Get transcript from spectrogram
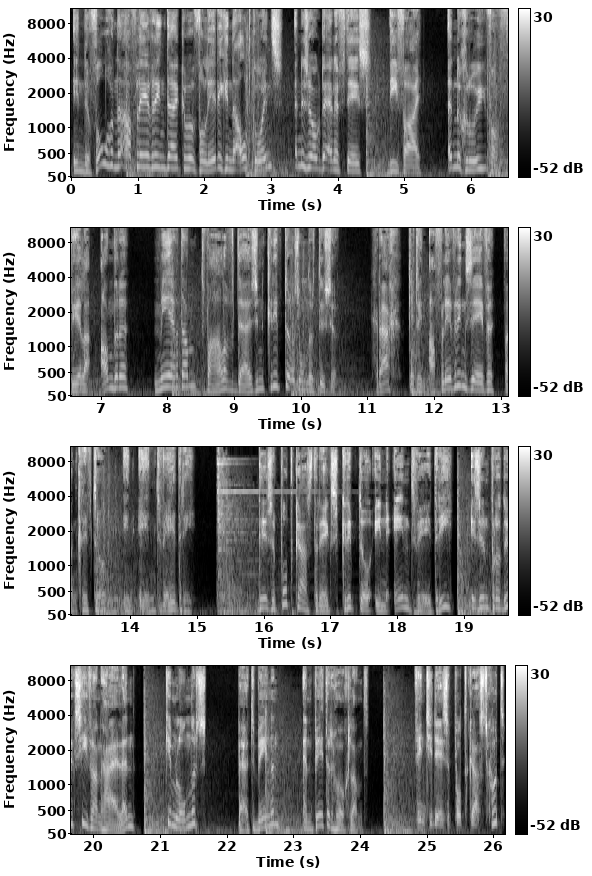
In de volgende aflevering duiken we volledig in de altcoins en dus ook de NFT's, DeFi en de groei van vele andere, meer dan 12.000 crypto's ondertussen. Graag tot in aflevering 7 van Crypto in 1, 2, 3. Deze podcastreeks Crypto in 1, 2, 3 is een productie van HLN, Kim Londers, Buitenbenen en Peter Hoogland. Vind je deze podcast goed?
